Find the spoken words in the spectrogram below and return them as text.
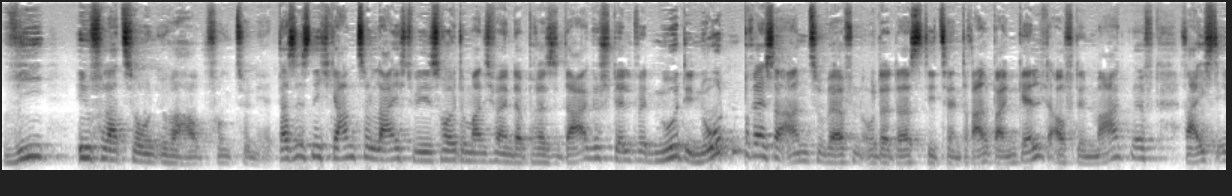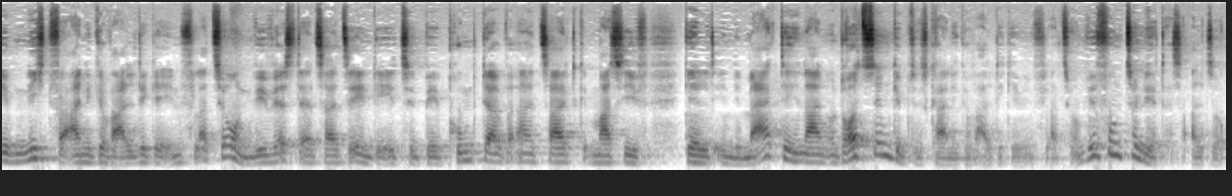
wie Inflation überhaupt funktioniert. Das ist nicht ganz so leicht, wie es heute manchmal in der Presse dargestellt wird. Nur die Notenpresse anzuwerfen oder dass die Zentralbank Geld auf den Markt wirft, reicht eben nicht für eine gewaltige Inflation, wie wir es derzeit sehen. Die EZB pumpt derzeit massiv Geld in die Märkte hinein und trotzdem gibt es keine gewaltige Inflation. Wie funktioniert das also?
